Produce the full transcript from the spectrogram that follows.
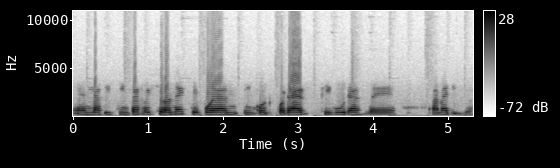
en las distintas regiones que puedan incorporar figuras de amarillo.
